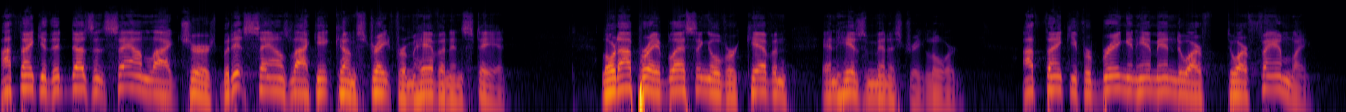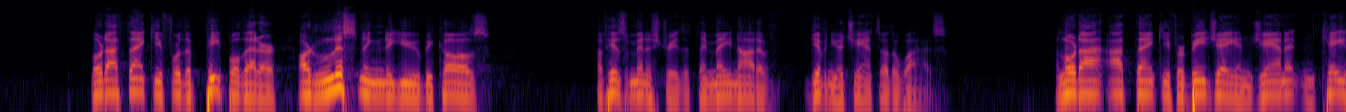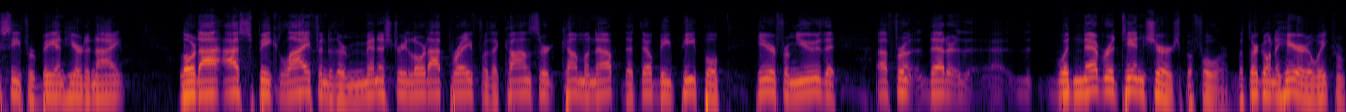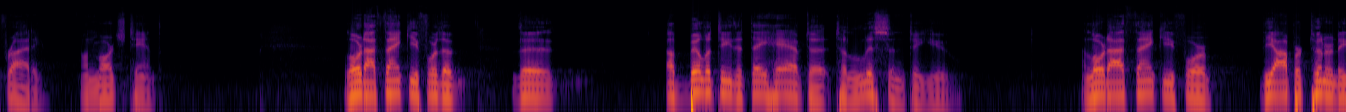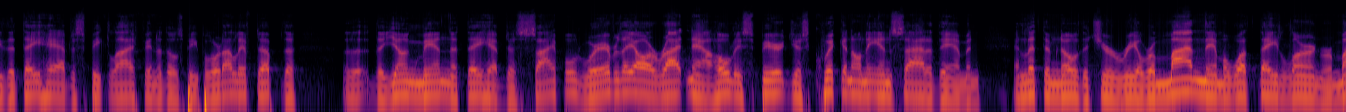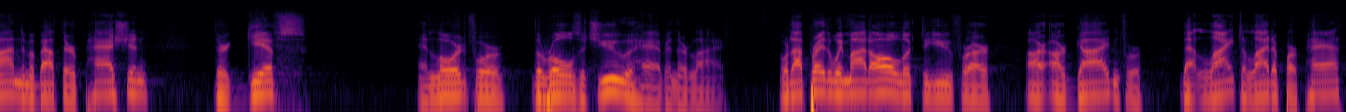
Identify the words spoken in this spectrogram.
I thank you that it doesn't sound like church, but it sounds like it comes straight from heaven instead. Lord, I pray a blessing over Kevin and his ministry, Lord. I thank you for bringing him into our, to our family. Lord, I thank you for the people that are, are listening to you because of his ministry that they may not have given you a chance otherwise. And Lord, I, I thank you for BJ and Janet and Casey for being here tonight. Lord, I, I speak life into their ministry. Lord, I pray for the concert coming up that there'll be people hear from you that uh, from, that are, uh, would never attend church before, but they're going to hear it a week from Friday on March 10th. Lord, I thank you for the the ability that they have to, to listen to you. And Lord, I thank you for the opportunity that they have to speak life into those people. Lord, I lift up the, the, the young men that they have discipled, wherever they are right now. Holy Spirit, just quicken on the inside of them and, and let them know that you're real. Remind them of what they learned. Remind them about their passion, their gifts, and Lord, for the roles that you have in their life. Lord, I pray that we might all look to you for our, our, our guide and for that light to light up our path.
